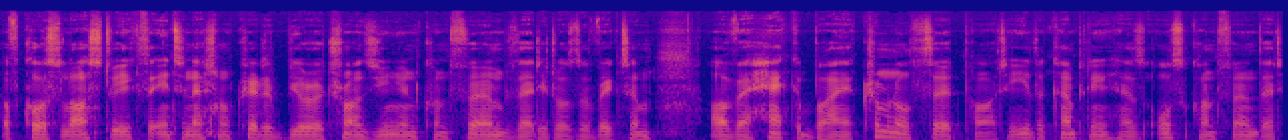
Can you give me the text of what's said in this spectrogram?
Of course, last week, the International Credit Bureau TransUnion confirmed that it was a victim of a hack by a criminal third party. The company has also confirmed that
